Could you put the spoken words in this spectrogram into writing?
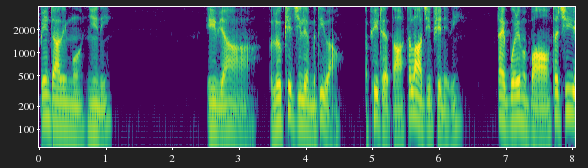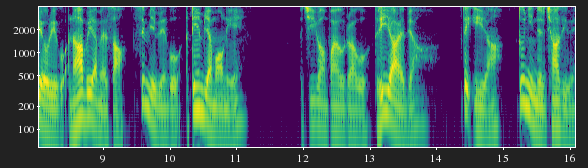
ပင်တာလီမွန်ညင်းသည်အေးဗျာဘလို့ခစ်ကြီးလဲမသိပါဘူးအဖေထက်သားတလကြီးဖြစ်နေပြီတိုက်ပွဲတွေမပေါအောင်တက်ကြီးရဲတွေကိုအနာပေးရမယ်စားစစ်မြေပြင်ကိုအတင်းပြန်မောင်းနေရင်အကြီးကောင်ဘိုင်ယိုဒရာကိုတတိရရဲဗျာတိတ်အေးတာသူ့ညီနေတခြားစီပဲ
